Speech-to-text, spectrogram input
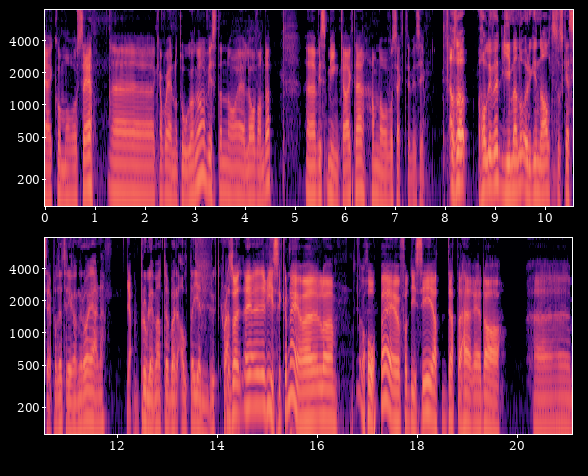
jeg kommer å se eh, kanskje én og to ganger, hvis den nå er lovende. Eh, hvis min karakter havner over 60, vil si. Altså, Hollywood, gi meg noe originalt, så skal jeg se på det tre ganger òg, gjerne. Ja. Problemet er at det bare alt er gjenbrukt crap. Altså, eh, risikoen er jo, eller håpet er jo for DC at dette her er da uh,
